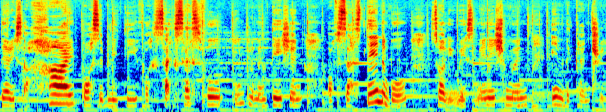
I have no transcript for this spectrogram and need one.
there is a high possibility for successful implementation of sustainable solid waste management in the country.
